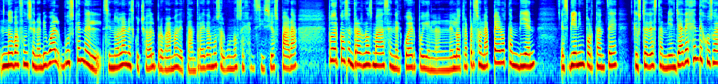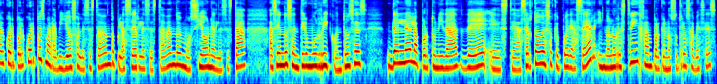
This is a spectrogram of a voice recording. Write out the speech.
no va a funcionar igual. Busquen el, si no le han escuchado el programa de Tantra y damos algunos ejercicios para poder concentrarnos más en el cuerpo y en la, en la otra persona, pero también es bien importante que ustedes también ya dejen de juzgar el cuerpo. El cuerpo es maravilloso, les está dando placer, les está dando emociones, les está haciendo sentir muy rico. Entonces, denle la oportunidad de este, hacer todo eso que puede hacer y no lo restrinjan porque nosotros a veces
